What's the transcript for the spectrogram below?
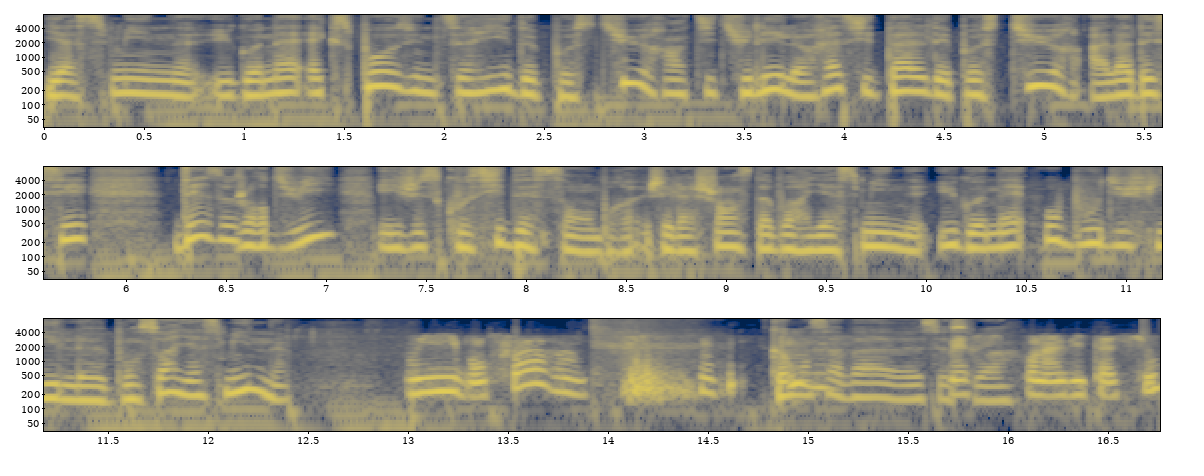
Yasmine Hugonnet expose une série de postures intitulée Le récital des postures à l'ADC dès aujourd'hui et jusqu'au 6 décembre. J'ai la chance d'avoir Yasmine Hugonnet au bout du fil. Bonsoir Yasmine. Oui, bonsoir. Comment ça va euh, ce Merci soir pour l'invitation.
